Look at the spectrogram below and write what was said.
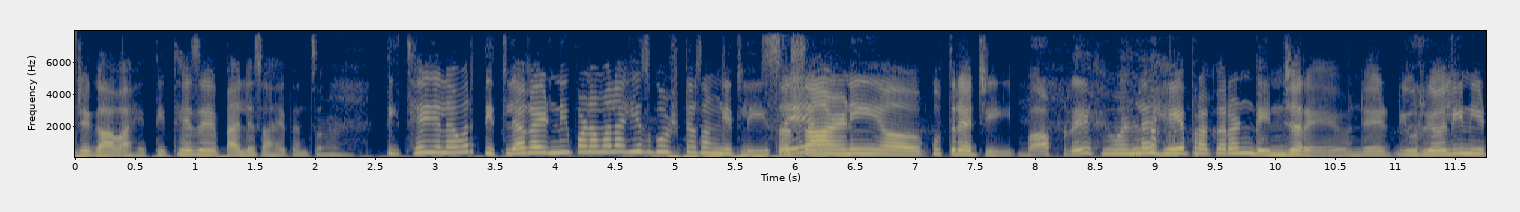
जे गाव आहे तिथे जे पॅलेस आहे त्यांचं. तिथे गेल्यावर तिथल्या गाईडनी पण आम्हाला हीच गोष्ट सांगितली. ससा आणि कुत्र्याची. बापरे. म्हणलं हे प्रकरण डेंजर आहे. म्हणजे you really need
